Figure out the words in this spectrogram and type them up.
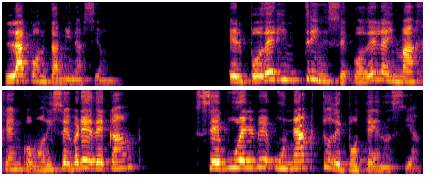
la contaminación. El poder intrínseco de la imagen, como dice Bredekamp, se vuelve un acto de potencia.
